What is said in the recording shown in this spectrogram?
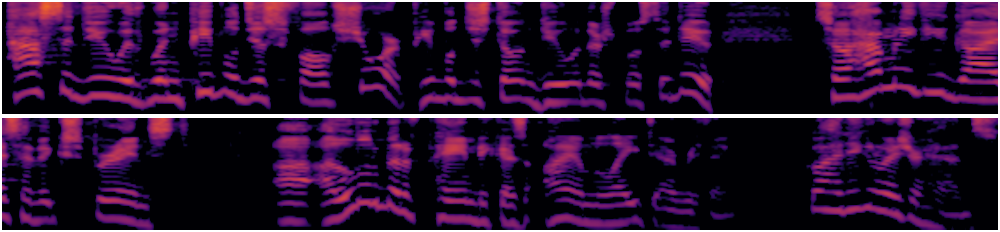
has to do with when people just fall short. People just don't do what they're supposed to do. So, how many of you guys have experienced uh, a little bit of pain because I am late to everything? Go ahead, you can raise your hands.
